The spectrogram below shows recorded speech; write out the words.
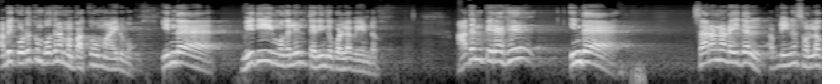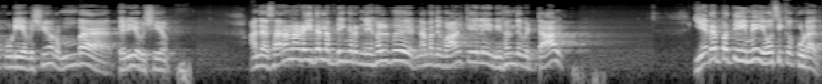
அப்படி கொடுக்கும்போது நம்ம பக்குவம் ஆயிடுவோம் இந்த விதியை முதலில் தெரிந்து கொள்ள வேண்டும். அதன் பிறகு இந்த சரணடைதல் அப்படின்னு சொல்லக்கூடிய விஷயம் ரொம்ப பெரிய விஷயம். அந்த சரணடைதல் அப்படிங்கிற நிகழ்வு நமது வாழ்க்கையிலே நிகழ்ந்து விட்டால் எதை பற்றியுமே யோசிக்கக்கூடாது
